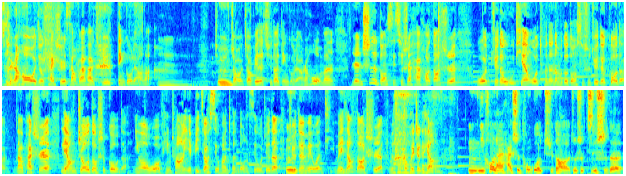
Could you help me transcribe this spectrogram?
然后我就开始想办法去订狗粮了。嗯。就找找别的渠道订狗粮，然后我们人吃的东西其实还好。当时我觉得五天我囤的那么多东西是绝对够的，哪怕是两周都是够的。因为我平常也比较喜欢囤东西，我觉得绝对没问题。没想到是没想到会这个样子。嗯，你后来还是通过渠道就是及时的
